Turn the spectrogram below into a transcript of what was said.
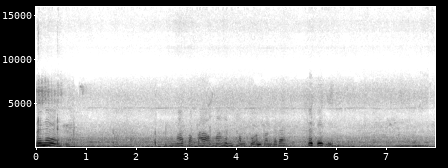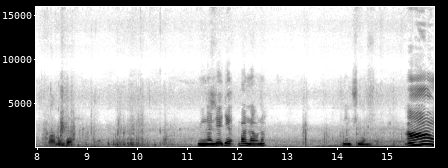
แม่มาป้าป้าออกมาให้มันทำสวนก่อนก็ได้ป้าลุงบอกมีงานเยอะแยะบ้านเราเนาะงานสวนอ้าว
